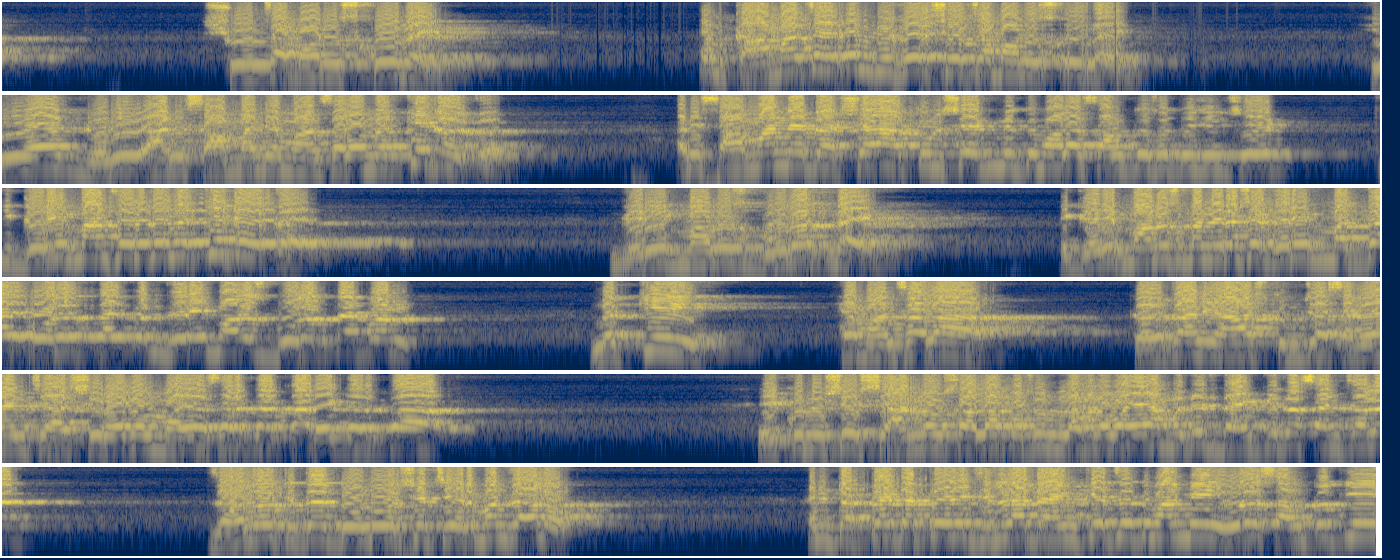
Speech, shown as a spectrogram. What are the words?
शोचा माणूस कोण आहे? पण कामाचा पण बिगर शोचा माणूस कोण आहे? हे या गरीब आणि सामान्य माणसाला नक्की कळतं. आणि सामान्यापेक्षा अतुल शेठ मी तुम्हाला सांगतो सत्यशील शेठ की गरीब माणसाला तर नक्की कळतं. गरीब माणूस बोलत नाही. गरीब माणूस म्हणण्यापेक्षा गरीब मतदार बोलत नाही पण गरीब माणूस बोलत नाही पण नक्की ह्या माणसाला कळतं. आणि आज तुमच्या सगळ्यांच्या आशीर्वाद माझ्यासारखा कार्यकर्ता एकोणीसशे शहाण्णव सालापासून लहान वयामध्येच बँकेचा संचालक झालो. तिथं दोन वर्ष चेअरमन झालो. आणि टप्प्याटप्प्याने जिल्हा बँकेचं तुम्हाला मी एवढं सांगतो की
